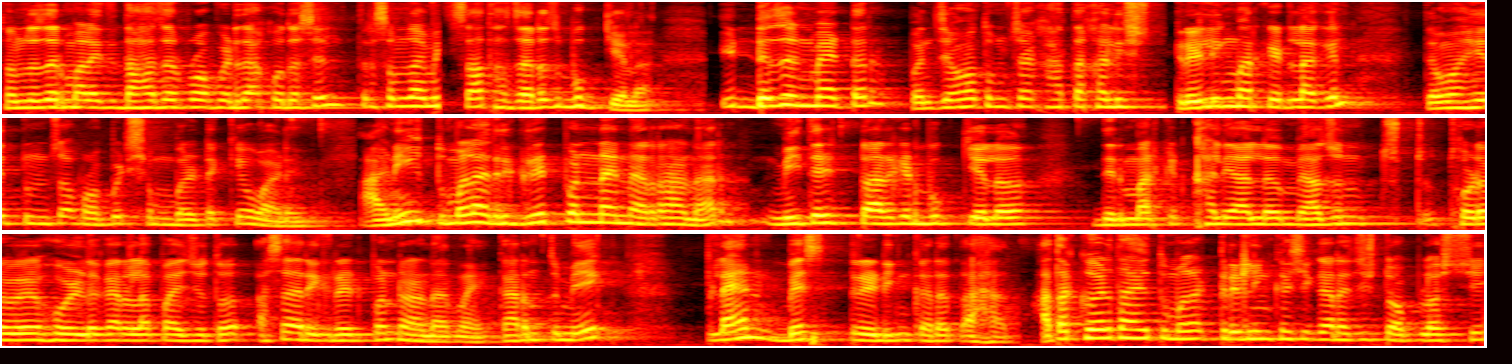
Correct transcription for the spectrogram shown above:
समजा जर मला इथे दहा हजार प्रॉफिट दाखवत असेल तर समजा मी सात हजारच बुक केला. इट डझंट मॅटर पण जेव्हा तुमच्या खाताखाली ट्रेलिंग मार्केट लागेल तेव्हा हे तुमचा प्रॉफिट शंभर टक्के वाढेल. आणि तुम्हाला रिग्रेट पण नाही ना राहणार. मी ते टार्गेट बुक केलं देन मार्केट खाली आलं मी अजून थोडा वेळ होल्ड करायला पाहिजे होतं असा रिग्रेट पण राहणार नाही. कारण तुम्ही एक प्लॅन बेस्ड ट्रेडिंग करत आहात. आता कळत आहे तुम्हाला ट्रेडिंग कशी करायची स्टॉप लॉसची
